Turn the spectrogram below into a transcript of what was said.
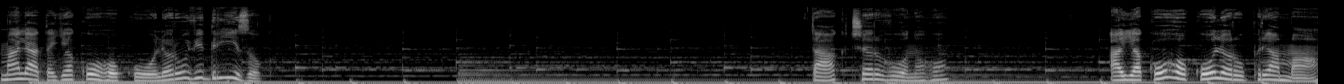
Малята якого кольору відрізок? Так, червоного. А якого кольору пряма?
